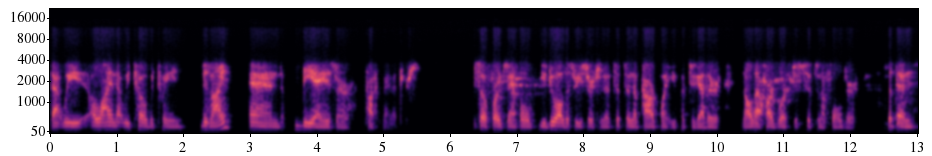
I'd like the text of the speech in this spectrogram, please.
that we align that we toe between design and BAs or product managers. So for example, you do all this research and it sits in the PowerPoint you put together and all that hard work just sits in a folder. But then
